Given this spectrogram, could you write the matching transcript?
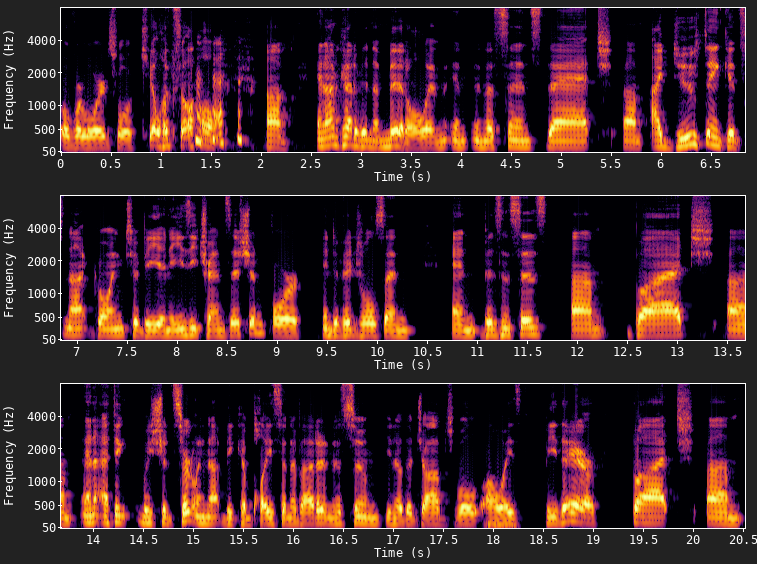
overlords will kill us all. um, and I'm kind of in the middle, in in, in the sense that um, I do think it's not going to be an easy transition for individuals and and businesses. Um, but um, and I think we should certainly not be complacent about it and assume you know the jobs will always be there. But um,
